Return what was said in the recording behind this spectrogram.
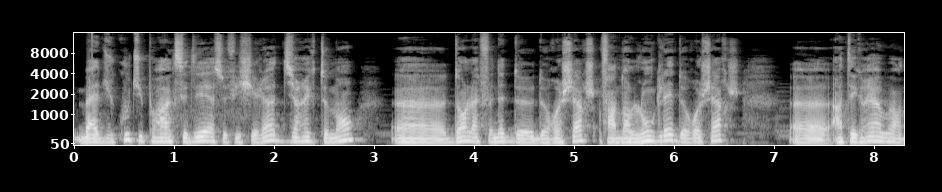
Bah du coup, tu pourras accéder à ce fichier-là directement euh, dans la fenêtre de, de recherche, enfin dans l'onglet de recherche euh, intégré à Word.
